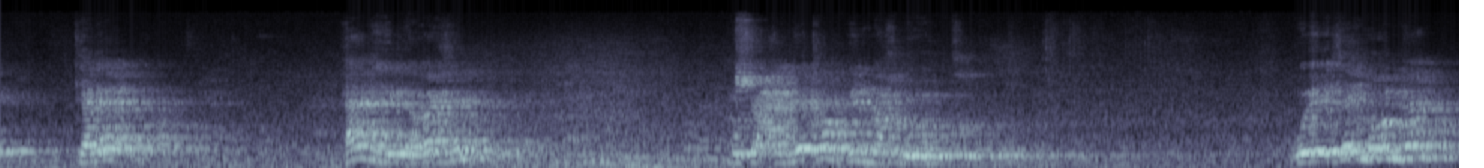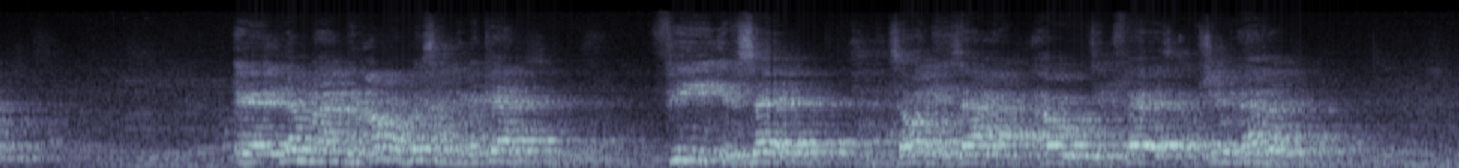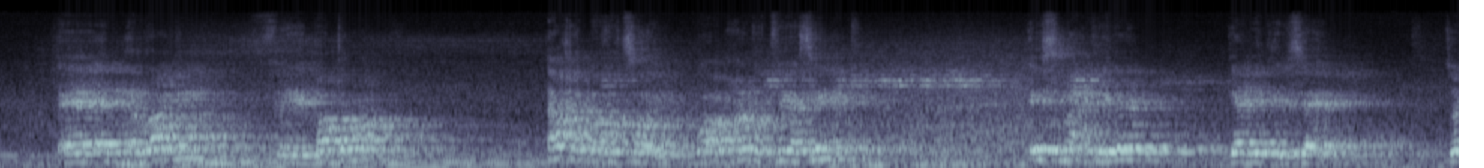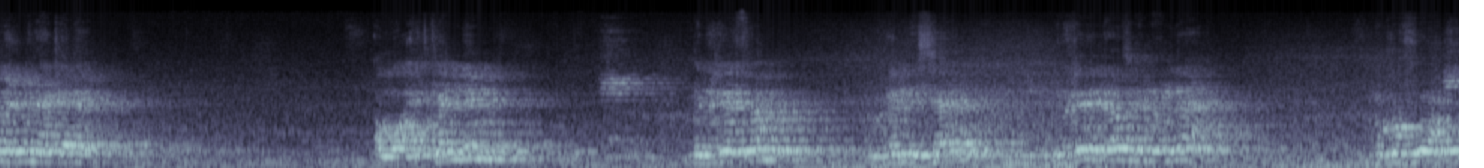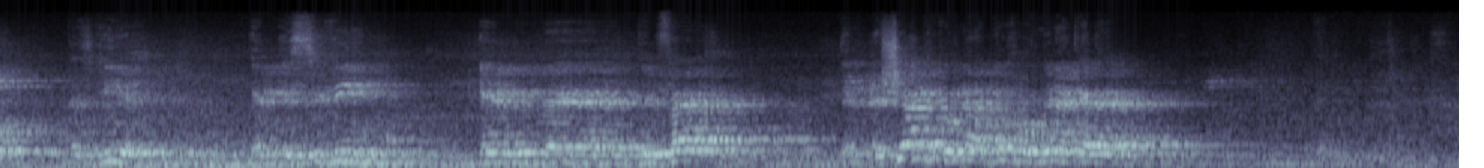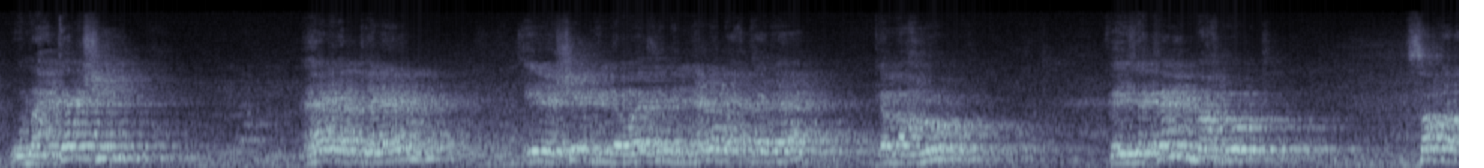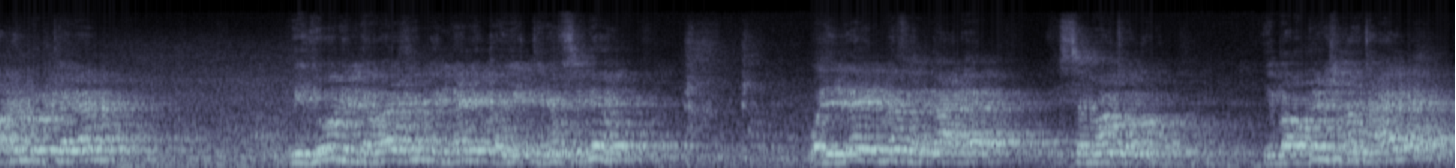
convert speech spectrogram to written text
كلام. هذه اللوازم متعلقة بالمخلوق. وزي ما قلنا آه لما بنقرب مثلا لمكان فيه إرسال سواء إذاعة أو تلفاز أو شيء من هذا الراجل في فتره أخذ بطاطسايه وقام حاطط فيها سلك اسمع كده جابت إرسال. طلع منها كلام. الله يتكلم من غير فم من غير لسان من غير اللازم نقول لها ميكروفون تسجيل. السي دي التلفاز الاشياء دي كلها بيخرج منها كلام وما احتاجش هذا الكلام إلى شيء من اللوازم اللي أنا بحتاجها كمخلوق فإذا كان المخلوق صدر عنه الكلام بدون اللوازم اللي قيدت نفسي بها ولله المثل الأعلى في السماوات والأرض. يبقى ربنا سبحانه وتعالى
